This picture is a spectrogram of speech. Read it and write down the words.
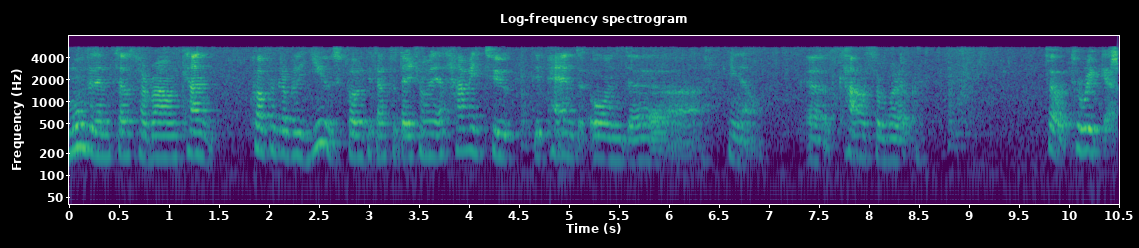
move themselves around can comfortably use public transportation without having to depend on the, you know, uh, cars or whatever. So to recap,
